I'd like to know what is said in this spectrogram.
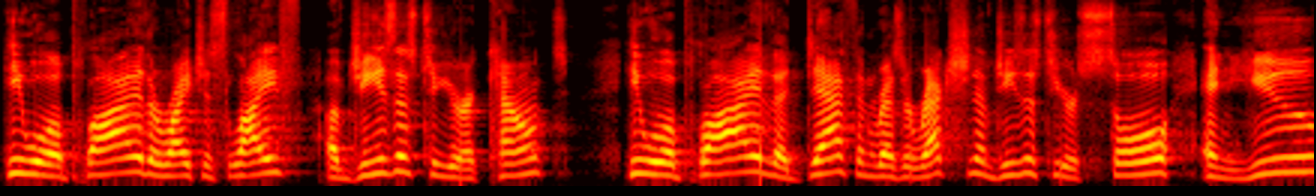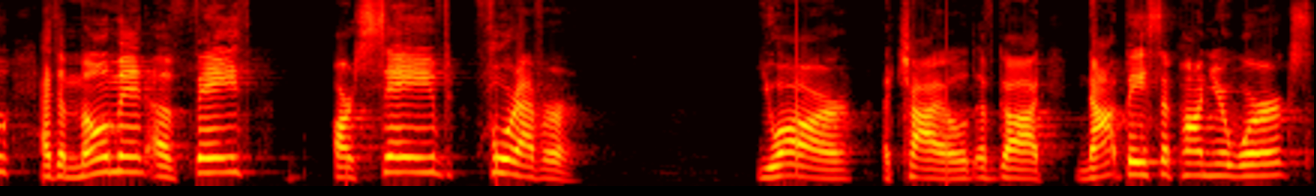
he will apply the righteous life of Jesus to your account. He will apply the death and resurrection of Jesus to your soul, and you, at the moment of faith, are saved forever. You are a child of God, not based upon your works,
